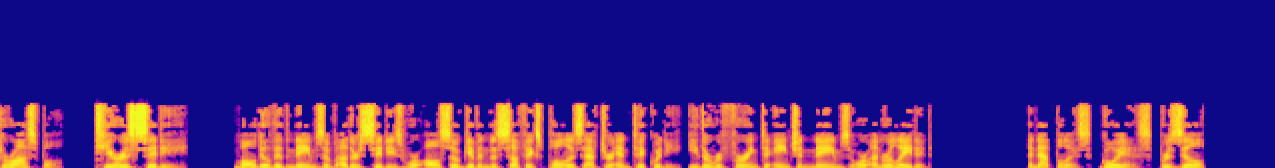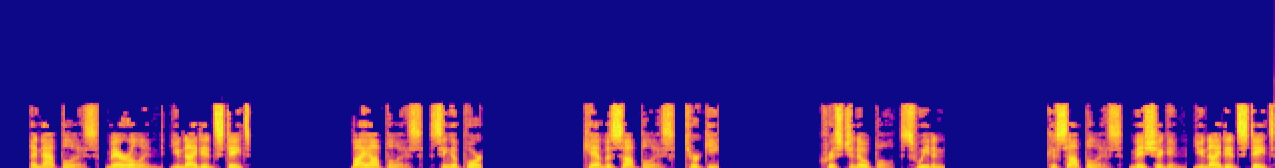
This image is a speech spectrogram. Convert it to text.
Tiraspol, Tiras city, Moldova. The names of other cities were also given the suffix polis after antiquity, either referring to ancient names or unrelated. Anápolis, Goiás, Brazil. Annapolis, Maryland, United States. Biopolis, Singapore. Kambisopolis, Turkey. Christianopol, Sweden. Cassopolis, Michigan, United States.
